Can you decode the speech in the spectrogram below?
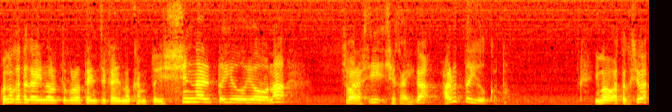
この方が祈るところ天地界の神と一心なりというような素晴らしい世界があるということ。今私は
